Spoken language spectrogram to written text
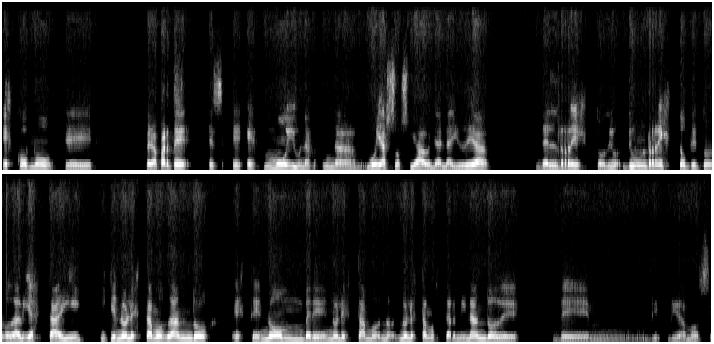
Es como, pero aparte es, muy, una, muy asociable a la idea del resto, de, un resto que todavía está ahí y que no le estamos dando este nombre, no, le estamos, no, lo estamos terminando de, de mm, digamos,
